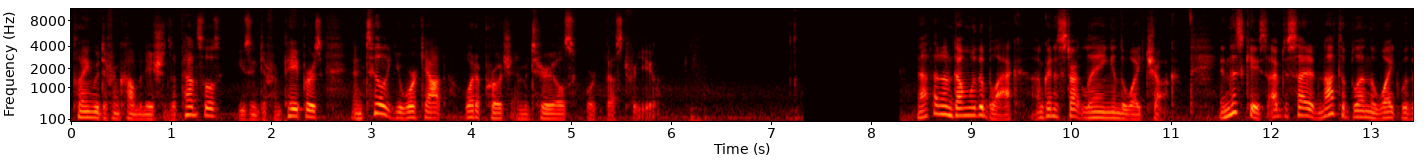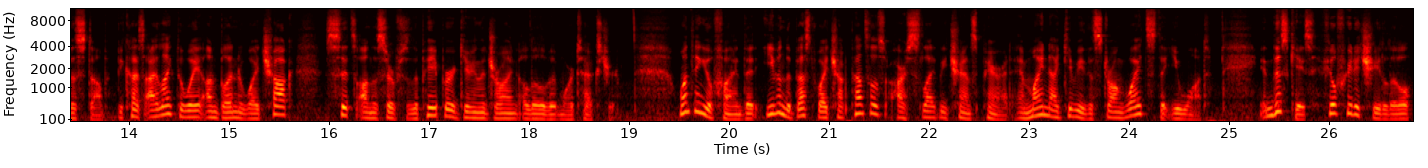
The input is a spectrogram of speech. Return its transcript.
playing with different combinations of pencils, using different papers, until you work out what approach and materials work best for you. Now that I'm done with the black, I'm going to start laying in the white chalk. In this case, I've decided not to blend the white with a stump because I like the way unblended white chalk sits on the surface of the paper, giving the drawing a little bit more texture. One thing you'll find that even the best white chalk pencils are slightly transparent and might not give you the strong whites that you want. In this case, feel free to cheat a little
